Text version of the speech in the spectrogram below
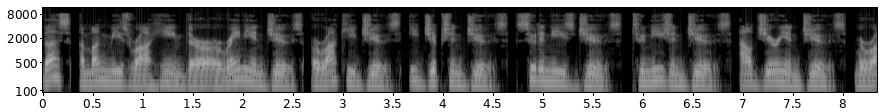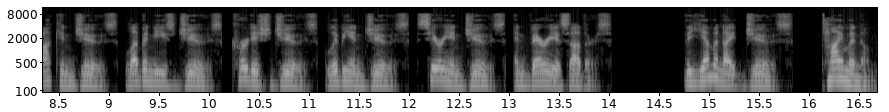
Thus, among Mizrahim there are Iranian Jews, Iraqi Jews, Egyptian Jews, Sudanese Jews, Tunisian Jews, Algerian Jews, Moroccan Jews, Lebanese Jews, Kurdish Jews, Libyan Jews, Syrian Jews, and various others. The Yemenite Jews Taimanim,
